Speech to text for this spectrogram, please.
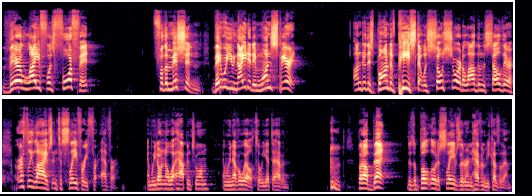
Their life was forfeit for the mission. They were united in one spirit under this bond of peace that was so sure it allowed them to sell their earthly lives into slavery forever. And we don't know what happened to them, and we never will till we get to heaven. But I'll bet there's a boatload of slaves that are in heaven because of them.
